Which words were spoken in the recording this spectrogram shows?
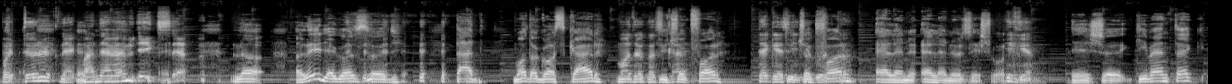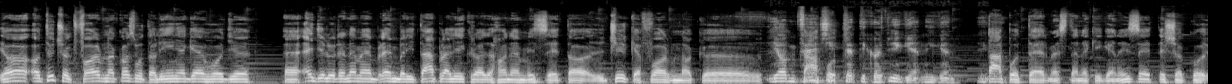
Vagy töröknek? Már nem emlékszem. Na, a lényeg az, hogy tehát Madagaszkár, Madagaszkár. tücsökfar, tücsökfar, ellen, ellenőrzés volt. Igen. és ö, kimentek. Ja, a tücsök farmnak az volt a lényege, hogy egyelőre nem em- emberi táplálékra, hanem ezért a csirke farmnak ö, Ja, tápot, hogy igen, igen. igen. tápot termesztenek, igen, ezért, és akkor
